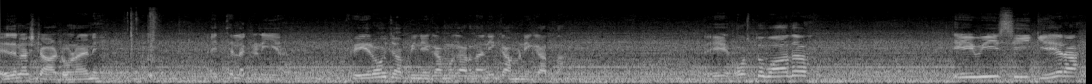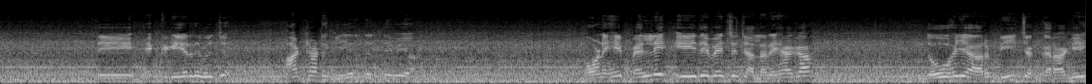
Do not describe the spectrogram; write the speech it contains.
ਇਹਦੇ ਨਾਲ ਸਟਾਰਟ ਹੋਣਾ ਇਹਨੇ। ਇੱਥੇ ਲੱਗਣੀ ਆ। ਫੇਰ ਉਹ ਚਾਬੀ ਨੇ ਕੰਮ ਕਰਦਾ ਨਹੀਂ, ਕੰਮ ਨਹੀਂ ਕਰਦਾ। ਤੇ ਉਸ ਤੋਂ ਬਾਅਦ ABC ਗੇਅਰ ਆ। ਤੇ ਇੱਕ ਗੇਅਰ ਦੇ ਵਿੱਚ 8-8 ਗੇਅਰ ਦਿੱਤੇ ਹੋਏ ਆ। ਹੁਣ ਇਹ ਪਹਿਲੇ A ਦੇ ਵਿੱਚ ਚੱਲ ਰਿਹਾ ਹੈਗਾ। 2020 ਚੱਕਰ ਆ ਗਏ।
